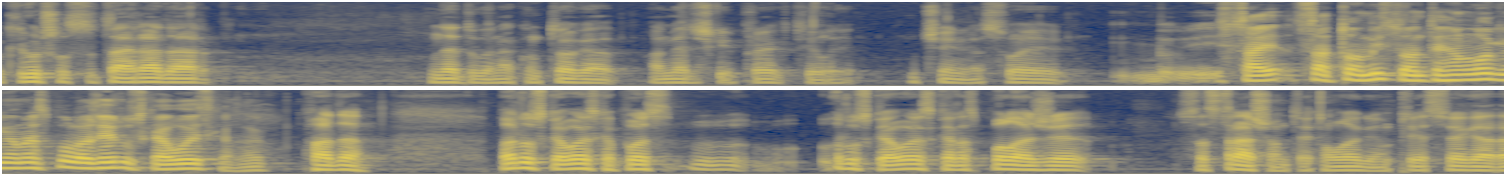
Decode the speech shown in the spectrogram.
I uključili su taj radar. Nedugo nakon toga američki projektil je učinio svoj sa, sa tom istom tehnologijom raspolaže i ruska vojska. Tako? Pa da. Pa ruska vojska, pos... ruska vojska raspolaže sa strašnom tehnologijom. Prije svega,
